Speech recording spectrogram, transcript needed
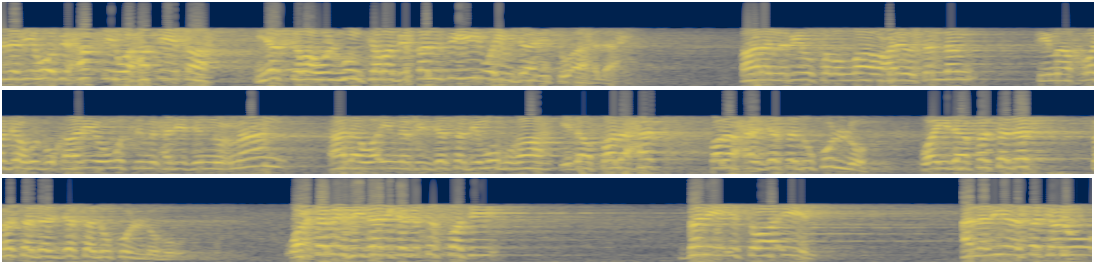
الذي هو بحق وحقيقة يكره المنكر بقلبه ويجالس أهله. قال النبي صلى الله عليه وسلم فيما أخرجه البخاري ومسلم من حديث النعمان ألا وإن في الجسد مضغة إذا صلحت صلح الجسد كله وإذا فسدت فسد الجسد كله. واعتبر في ذلك بقصة بني إسرائيل الذين سكنوا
